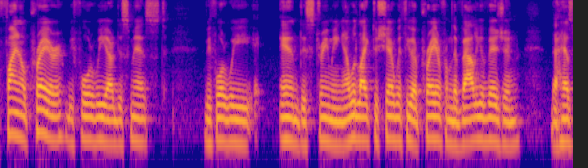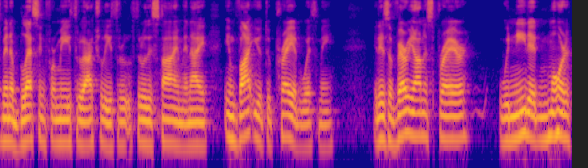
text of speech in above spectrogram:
final prayer before we are dismissed, before we end this streaming, I would like to share with you a prayer from the Valley Vision that has been a blessing for me through actually through, through this time. And I invite you to pray it with me. It is a very honest prayer. We need it more.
